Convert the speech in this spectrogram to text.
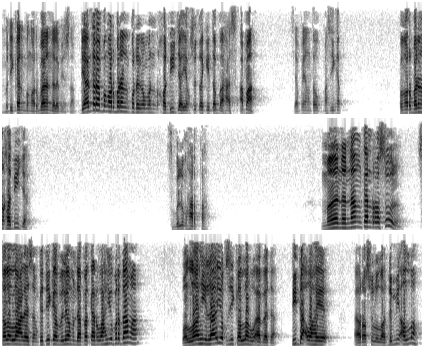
Memberikan pengorbanan dalam Islam. Di antara pengorbanan pengorbanan Khadijah yang sudah kita bahas apa? Siapa yang tahu? Masih ingat? Pengorbanan Khadijah sebelum harta menenangkan Rasul sallallahu alaihi wasallam ketika beliau mendapatkan wahyu pertama. Wallahi la yukhzikallahu abada. Tidak wahai eh, Rasulullah demi Allah,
